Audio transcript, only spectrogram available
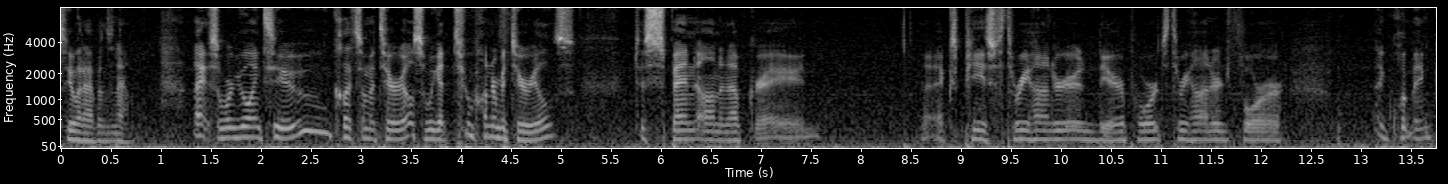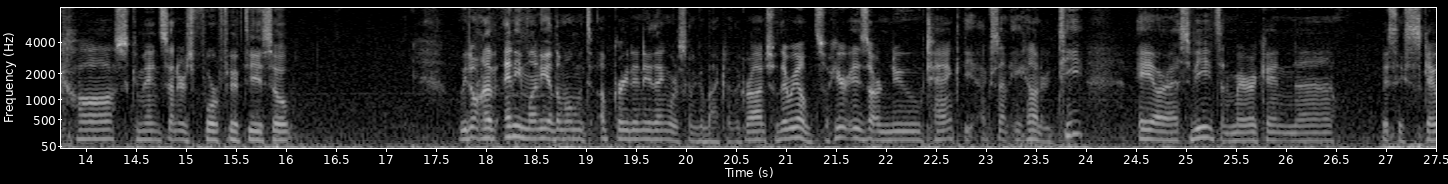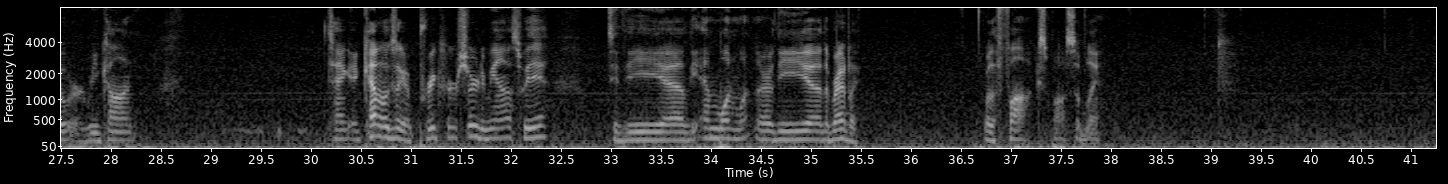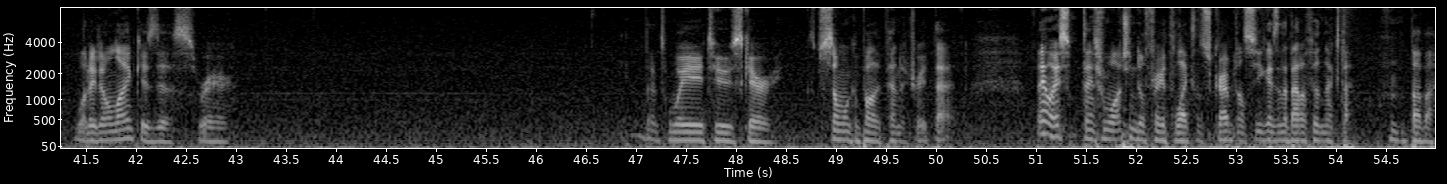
Let's see what happens now. Alright, so we're going to collect some materials. So we got 200 materials to spend on an upgrade. The XP is 300, the airport's 300 for equipment costs, command center's 450, so we don't have any money at the moment to upgrade anything. We're just going to go back to the garage. So there we go. So here is our new tank, the XM800T ARSV. It's an American, uh, basically scout or recon tank. It kind of looks like a precursor, to be honest with you. to the uh, the M1 one- or the uh, the Bradley or the Fox possibly. What I don't like is this here. That's way too scary. Someone could probably penetrate that. Anyways, thanks for watching. Don't forget to like and subscribe, and I'll see you guys in the battlefield next time. bye bye.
